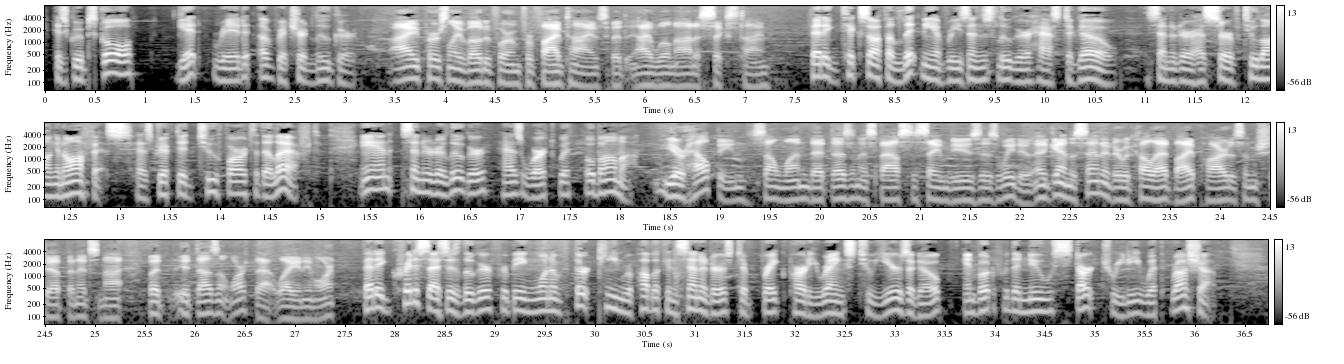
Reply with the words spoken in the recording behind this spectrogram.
His group's goal get rid of Richard Lugar. I personally voted for him for five times, but I will not a sixth time. Fettig ticks off a litany of reasons Lugar has to go. The senator has served too long in office, has drifted too far to the left, and Senator Lugar has worked with Obama. You're helping someone that doesn't espouse the same views as we do. And again, the senator would call that bipartisanship, and it's not, but it doesn't work that way anymore. Fettig criticizes Lugar for being one of 13 Republican senators to break party ranks two years ago and vote for the new START treaty with Russia.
